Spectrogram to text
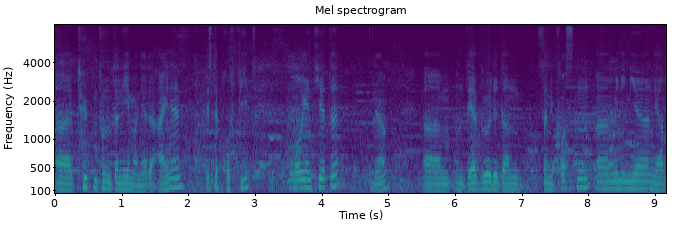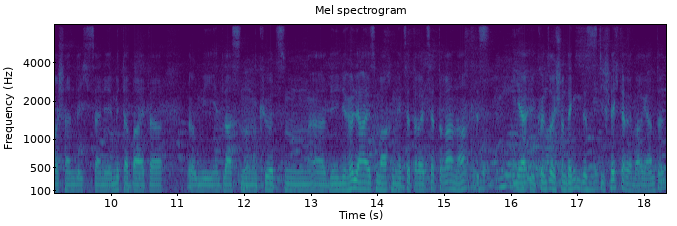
äh, Typen von Unternehmern. Ja. Der eine ist der profitorientierte, ja, ähm, und der würde dann seine Kosten äh, minimieren, ja, wahrscheinlich seine Mitarbeiter irgendwie entlassen, kürzen, den in die Hölle heiß machen, etc. etc. Na, ist eher, ihr könnt euch schon denken, das ist die schlechtere Variante.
